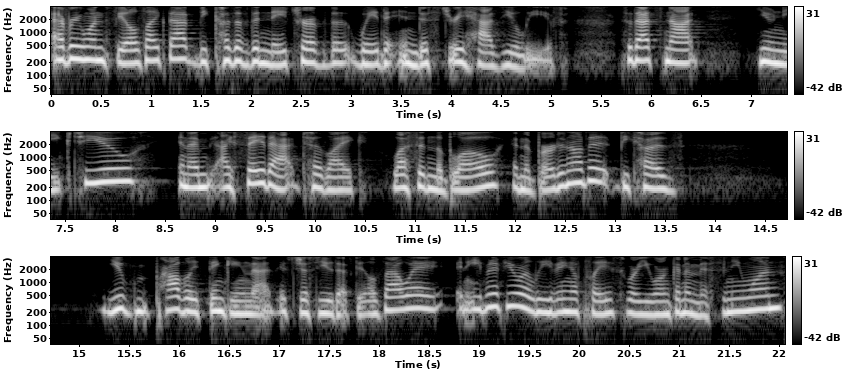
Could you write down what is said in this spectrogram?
everyone feels like that because of the nature of the way the industry has you leave. So that's not unique to you, and I I say that to like lessen the blow and the burden of it because you probably thinking that it's just you that feels that way. And even if you were leaving a place where you weren't going to miss anyone,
